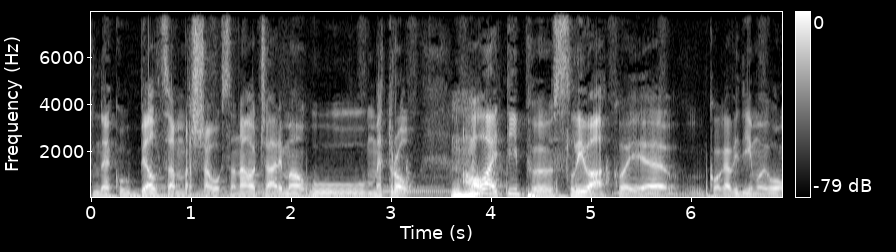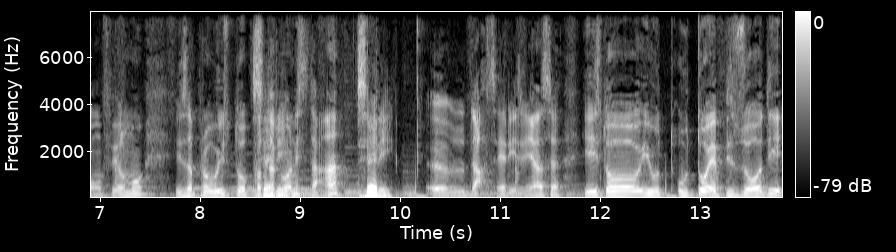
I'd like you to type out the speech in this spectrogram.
nekog belca mršavog sa naočarima u metrou. Mhm. A ovaj tip uh, Sliva koji je koga vidimo i u ovom filmu je zapravo isto Seriji. protagonista, a? seriji. E, da, serija, izvinjavam se, je isto i u, u toj epizodi,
